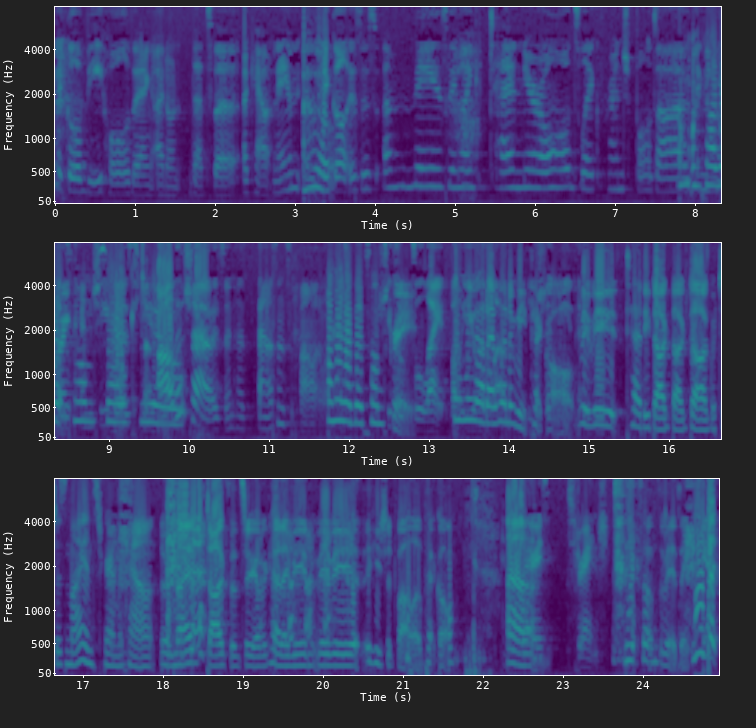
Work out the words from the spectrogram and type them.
Pickle Beholding. I don't. That's the account name. And Oh. Pickle is this amazing, like ten year old, like French bulldog. Oh my in God, New that and sounds she so goes to all the shows and has thousands of followers. Oh my god, that sounds She's great. delightful. Oh my god, I want to meet Pickle. meet Maybe Teddy Dog Dog Dog, which is my Instagram account, or my dog's Instagram account. I mean, maybe he should follow Pickle. It's Um, very strange. That sounds amazing. No, Yeah. but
